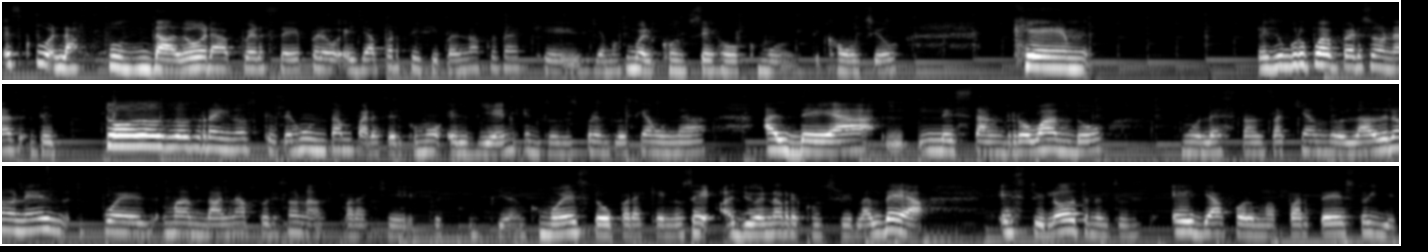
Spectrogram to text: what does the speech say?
es como la fundadora per se, pero ella participa en una cosa que se llama como el consejo, como the council, que es un grupo de personas de todos los reinos que se juntan para hacer como el bien. Entonces, por ejemplo, si a una aldea le están robando, como la están saqueando ladrones, pues mandan a personas para que pues impidan como esto, para que, no sé, ayuden a reconstruir la aldea, esto y lo otro. Entonces ella forma parte de esto y,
